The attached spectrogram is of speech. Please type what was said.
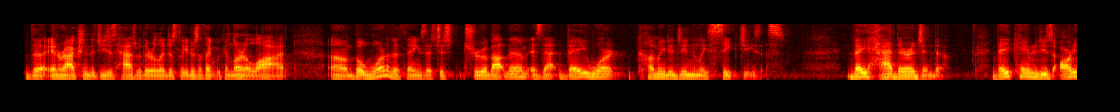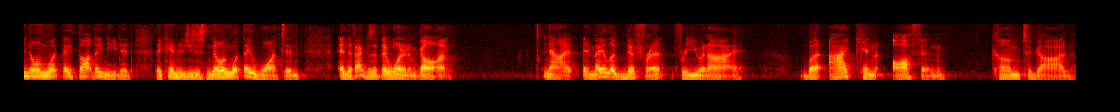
the interaction that Jesus has with the religious leaders, I think we can learn a lot. Um, but one of the things that's just true about them is that they weren't coming to genuinely seek Jesus. They had their agenda. They came to Jesus already knowing what they thought they needed. They came to Jesus knowing what they wanted. And the fact is that they wanted him gone. Now, it, it may look different for you and I, but I can often come to God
